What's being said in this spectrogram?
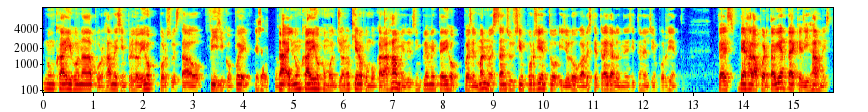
nunca dijo nada por James, siempre lo dijo por su estado físico, pues. Exacto. O sea, él nunca dijo como yo no quiero convocar a James, él simplemente dijo, pues el man no está en su 100% y yo los jugadores que traiga los necesito en el 100%. Entonces deja la puerta abierta de que si James,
